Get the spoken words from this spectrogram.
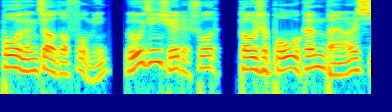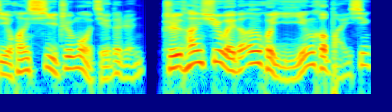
不能叫做富民。如今学者说的都是不务根本而喜欢细枝末节的人，只谈虚伪的恩惠以迎合百姓，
